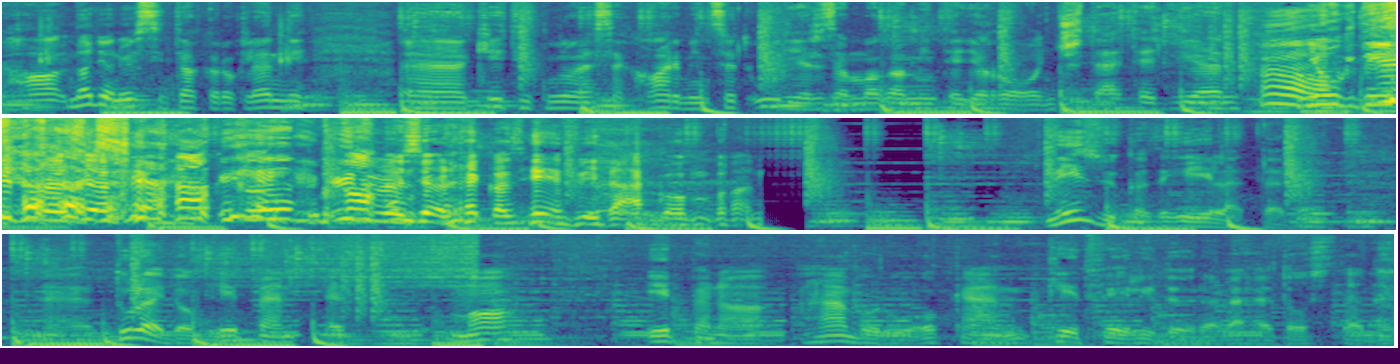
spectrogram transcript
ha nagyon őszinte akarok lenni, két hét múlva leszek 35, úgy érzem magam, mint egy roncs, tehát egy ilyen Ah, nyugdíjas. Üdvözöllek az én világomban! Nézzük az életedet. E, tulajdonképpen ez ma éppen a háború okán két fél időre lehet osztani.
